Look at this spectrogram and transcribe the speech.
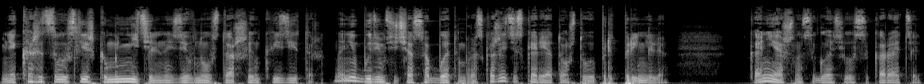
«Мне кажется, вы слишком мнительны», – зевнул старший инквизитор. «Но не будем сейчас об этом. Расскажите скорее о том, что вы предприняли». «Конечно», – согласился каратель.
